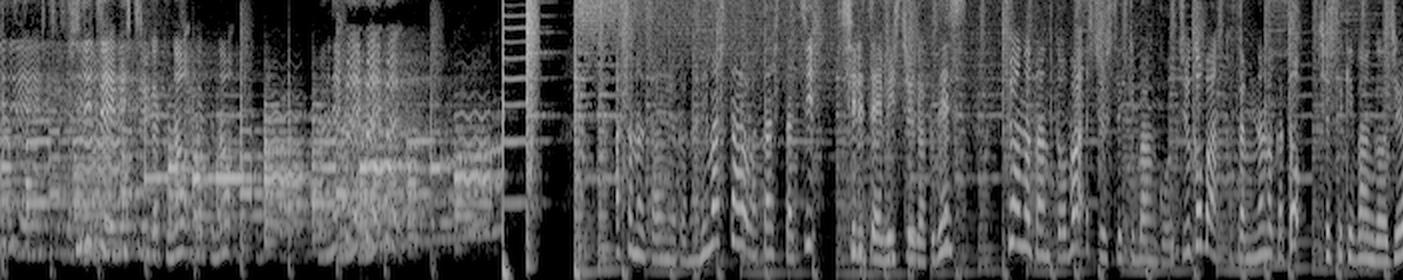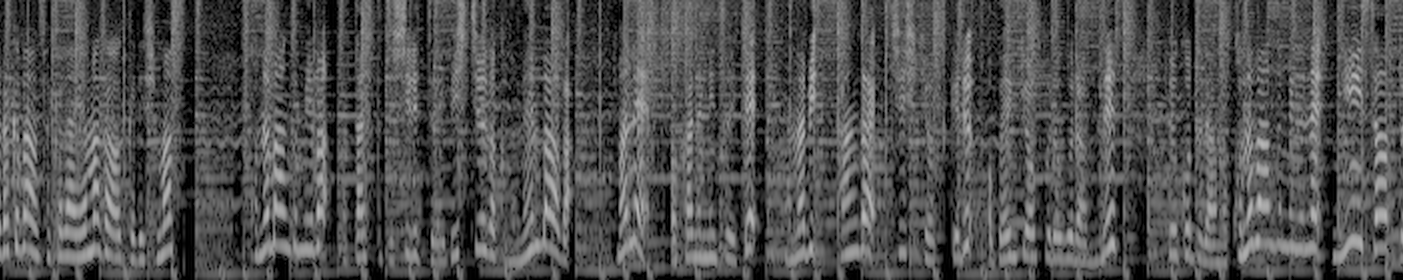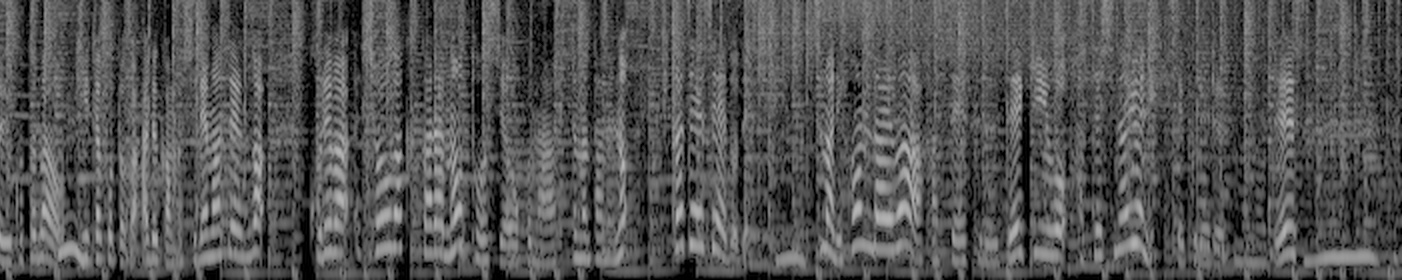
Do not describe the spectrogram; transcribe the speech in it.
私立恵比寿中学のマネブ朝のチャイムが鳴りました私たち私立恵比寿中学です。今日の担当は出席番号15番風見菜々香と。出席番号16番桜井山がお送りします。この番組は私たち私立恵比寿中学のメンバーがマネーお金について学び考え知識をつけるお勉強プログラムですということであのこの番組でね NISA という言葉を聞いたことがあるかもしれませんが、これは少額からの投資を行う人のための非課税制度です、つまり本来は発生する税金を発生しないようにしてくれるものです、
